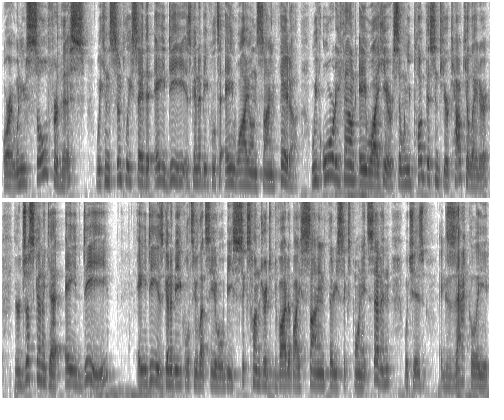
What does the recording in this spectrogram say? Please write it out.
All right, when you solve for this, we can simply say that AD is going to be equal to AY on sine theta. We've already found AY here, so when you plug this into your calculator, you're just going to get AD. AD is going to be equal to, let's see, it will be 600 divided by sine 36.87, which is exactly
